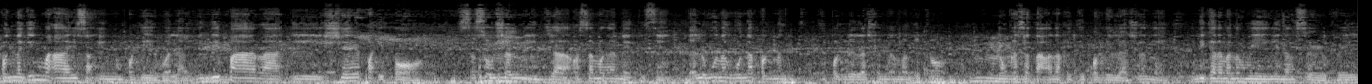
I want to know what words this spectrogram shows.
pag naging maayos ang inyong paghiwalay, hindi para i-share pa ito sa social media o sa mga netizen. Dahil unang-una, pag nagpagrelasyon naman ito, doon ka sa tao nakikipagrelasyon eh. Hindi ka naman humihingi ng survey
